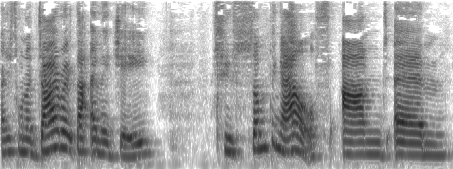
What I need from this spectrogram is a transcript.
I just want to direct that energy to something else and um,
